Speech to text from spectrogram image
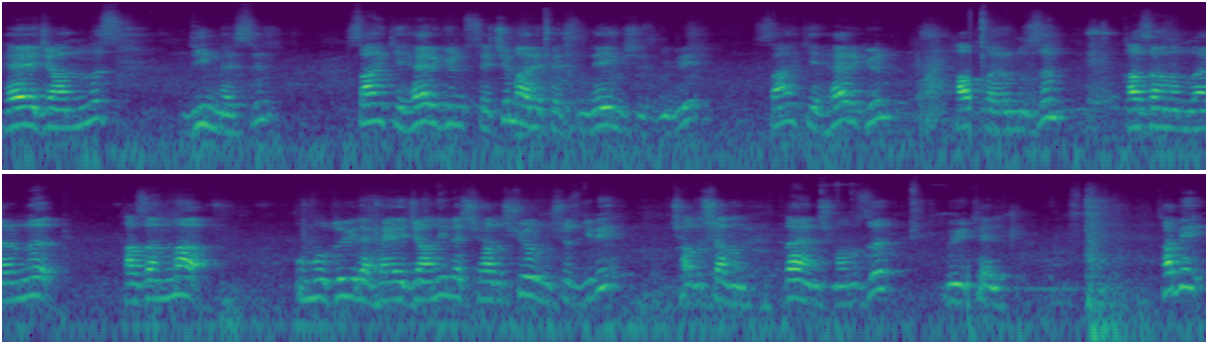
heyecanınız dinmesin. Sanki her gün seçim arifesindeymişiz gibi, sanki her gün halklarımızın kazanımlarını kazanma umuduyla, heyecanıyla çalışıyormuşuz gibi çalışalım. Dayanışmamızı büyütelim. Tabi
